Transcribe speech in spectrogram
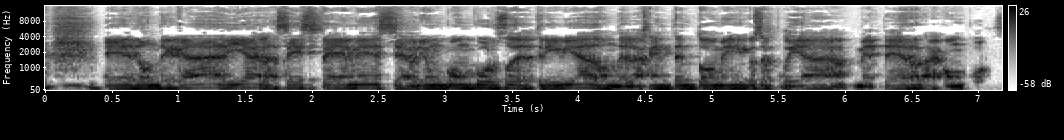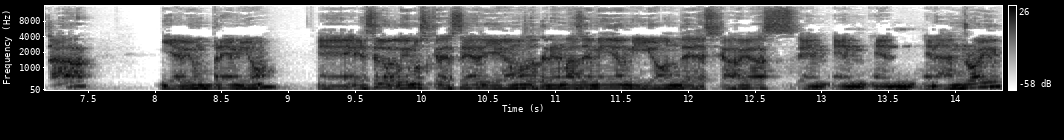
eh, donde cada día a las 6 pm se abría un concurso de trivia donde la gente en todo México se podía meter a concursar y había un premio. Eh, ese lo pudimos crecer, llegamos a tener más de medio millón de descargas en, en, Android.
